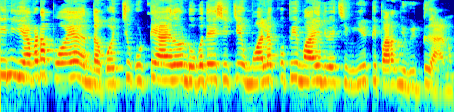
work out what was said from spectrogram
ഇനി എവിടെ പോയാൽ എന്താ? കൊച്ചു കുട്ടി ആയതുകൊണ്ട് ഉപദേശിച്ച് മുലക്കുപ്പി മായിൽ വെച്ച് വീട്ടിൽ പറഞ്ഞു വിട്ട് കാണും.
